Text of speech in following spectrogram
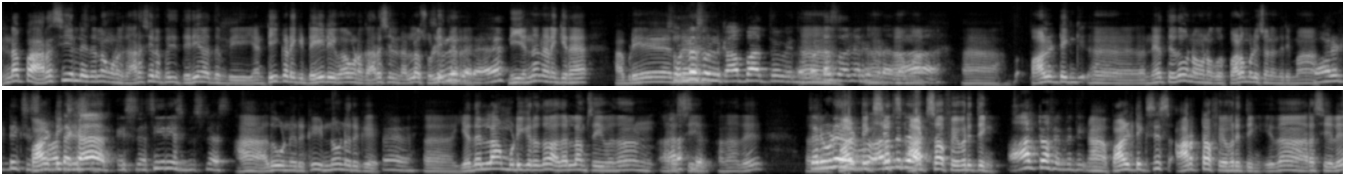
என்னப்பா அரசியல் இதெல்லாம் உனக்கு அரசியலை பத்தி தெரியாது தம்பி. என் டீ கடைக்கு டெய்லி வா உனக்கு அரசியல் நல்லா சொல்லி தர நீ என்ன நினைக்கிற? அப்படியே சொன்ன சொல் காப்பாத்து. பாலிட்டிக் நேத்து ஏதோ நான் உனக்கு ஒரு பழமொழி சொன்னேன் தெரியுமா? பாலிடிக்ஸ் சீரியஸ் பிசினஸ் அது ஒண்ணு இருக்கு இன்னொன்னு இருக்கு. எதெல்லாம் முடிகிறதோ அதெல்லாம் செய்வதுதான் அரசியல். அதாவது சரி, விடு, politics is. Arts of everything art of everything politics is art of everything இதுதான் அரசியல்.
